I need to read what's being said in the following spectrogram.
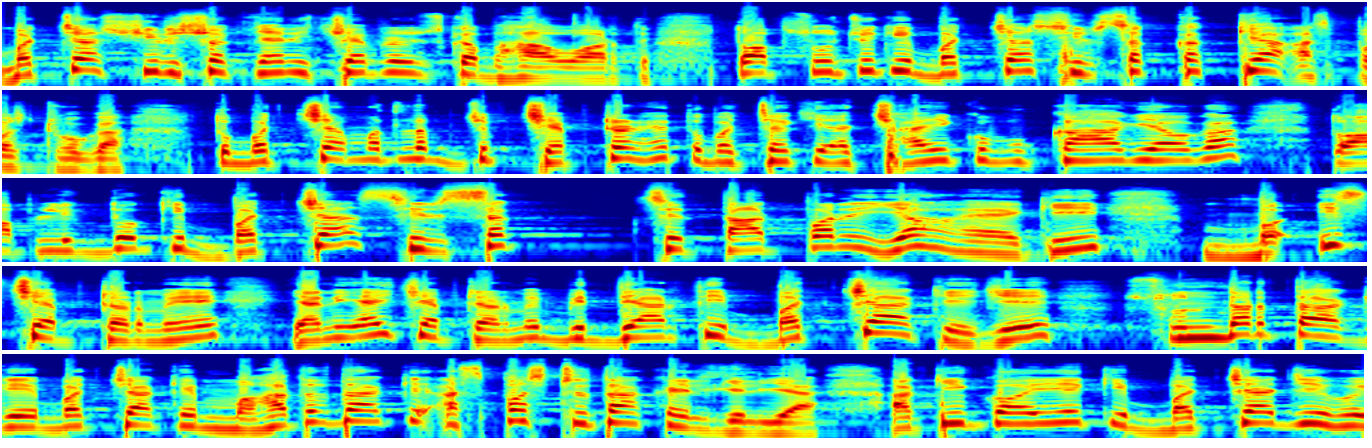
बच्चा शीर्षक यानी चैप्टर उसका भाव अर्थ। तो आप सोचो कि बच्चा शीर्षक का क्या स्पष्ट होगा? तो बच्चा मतलब जब चैप्टर है तो बच्चा की अच्छाई को कहा गया होगा तो आप लिख दो कि बच्चा शीर्षक से तात्पर्य यह है कि इस चैप्टर में, यानी यही चैप्टर में विद्यार्थी बच्चा के जे सुंदरता के, बच्चा के महत्वता के स्पष्टता कल गेल आ की कहिए कि बच्चा जे हो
